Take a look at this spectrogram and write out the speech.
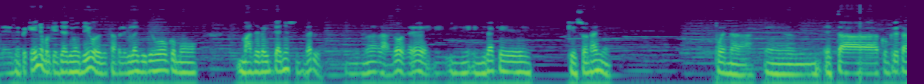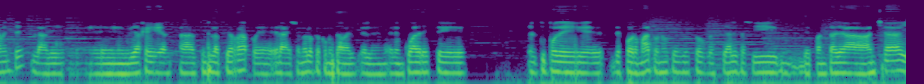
de- de pequeño, porque ya yo os digo, esta película yo llevo como más de 20 años sin verla. No eran las dos, ¿eh? Y, y- mira que, que son años. Pues nada, eh, esta concretamente, la de eh, viaje al, centro de la Tierra, pues era eso, ¿no? Lo que comentaba, el, el, el encuadre este el tipo de, de formato, ¿no? Que es de estos bestiales así de pantalla ancha y,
